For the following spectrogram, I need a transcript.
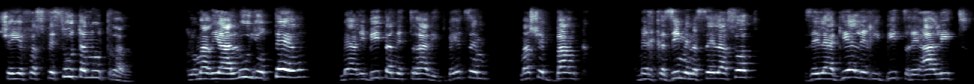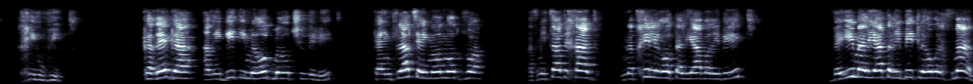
שיפספסו את הנוטרל, כלומר יעלו יותר מהריבית הניטרלית. בעצם מה שבנק מרכזי מנסה לעשות זה להגיע לריבית ריאלית חיובית. כרגע הריבית היא מאוד מאוד שלילית, כי האינפלציה היא מאוד מאוד גבוהה. אז מצד אחד נתחיל לראות עלייה בריבית, ועם עליית הריבית לאורך זמן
